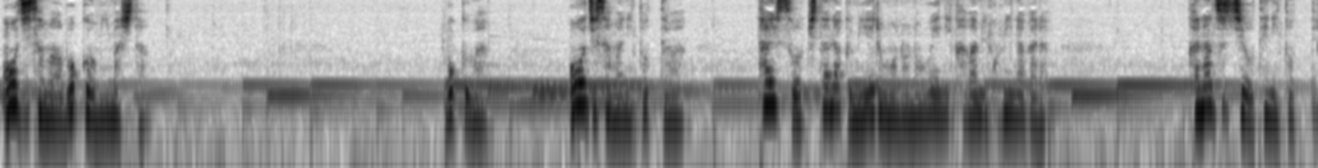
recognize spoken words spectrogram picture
王子様は僕を見ました。僕は王子様にとっては大層汚く見えるものの上にかがみ込みながら金槌を手に取って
